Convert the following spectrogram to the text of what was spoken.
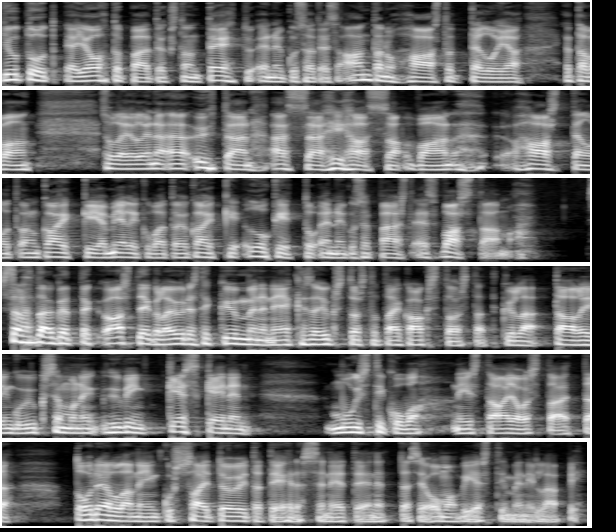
Jutut ja johtopäätökset on tehty ennen kuin sä oot edes antanut haastatteluja ja tavallaan sulla ei ole enää yhtään ässää hihassa, vaan haastattelut on kaikki ja mielikuvat on jo kaikki lukittu ennen kuin sä pääst edes vastaamaan. Sanotaanko, että asteikolla yhdestä kymmenen, niin ehkä se 11 tai 12. Että kyllä tämä oli niin yksi semmoinen hyvin keskeinen muistikuva niistä ajoista, että todella niin kuin sai töitä tehdä sen eteen, että se oma viesti meni läpi.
